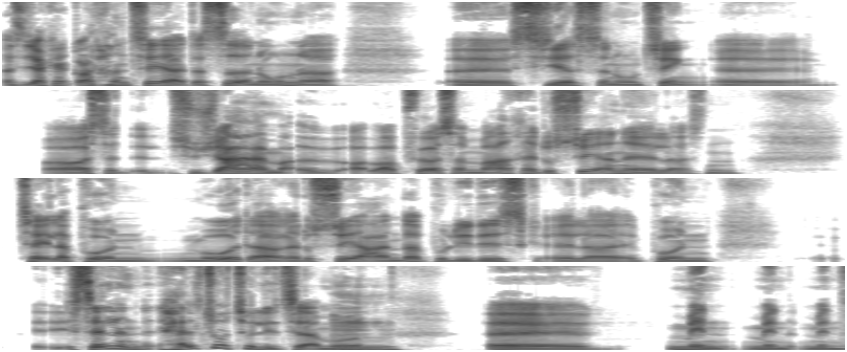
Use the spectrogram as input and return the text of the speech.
altså jeg kan godt håndtere, at der sidder nogen og øh, siger sådan nogle ting, øh, og også, synes jeg, er, øh, opfører sig meget reducerende, eller sådan, taler på en måde, der reducerer andre politisk, eller på en, selv en halvtotalitær måde. Mm. Øh, men, men, men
